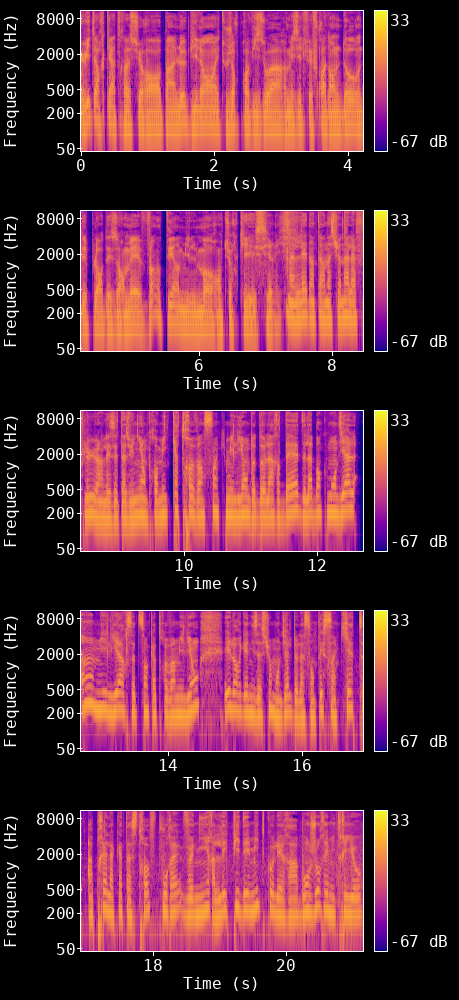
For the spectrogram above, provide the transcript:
8h04 sur Europe 1. Le bilan est toujours provisoire, mais il fait froid dans le dos. On déplore désormais 21 000 morts en Turquie et Syrie. L'aide internationale afflue. Hein. Les États-Unis ont promis 85 millions de dollars d'aide. La Banque mondiale, 1 milliard 780 millions. Et l'Organisation mondiale de la santé s'inquiète. Après la catastrophe pourrait venir l'épidémie de choléra. Bonjour Rémi Trio.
